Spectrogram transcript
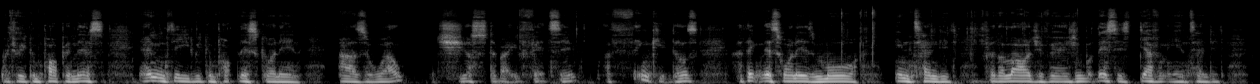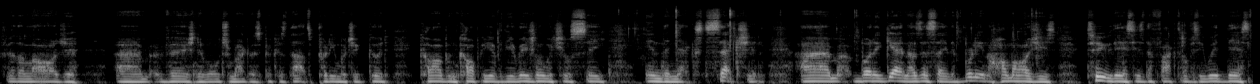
which we can pop in this. And indeed, we can pop this gun in as well. Just about fits in. I think it does. I think this one is more intended for the larger version, but this is definitely intended for the larger um, version of Ultra Magnus because that's pretty much a good carbon copy of the original, which you'll see in the next section. Um, but again, as I say, the brilliant homages to this is the fact, obviously, with this,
